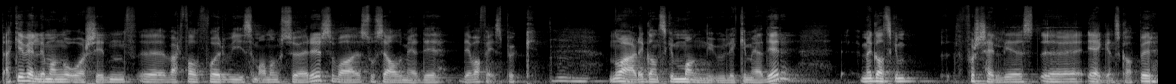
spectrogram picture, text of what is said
Det er ikke veldig mange år siden, eh, i hvert fall for vi som annonsører, så var sosiale medier det var Facebook. Mm. Nå er det ganske mange ulike medier med ganske forskjellige eh, egenskaper.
